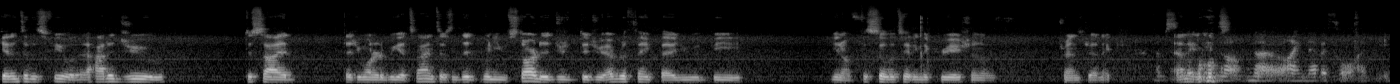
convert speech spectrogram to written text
get into this field? How did you decide that you wanted to be a scientist? And did when you started, did you, did you ever think that you would be, you know, facilitating the creation of transgenic? Absolutely animals. not. No, I never thought I'd be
